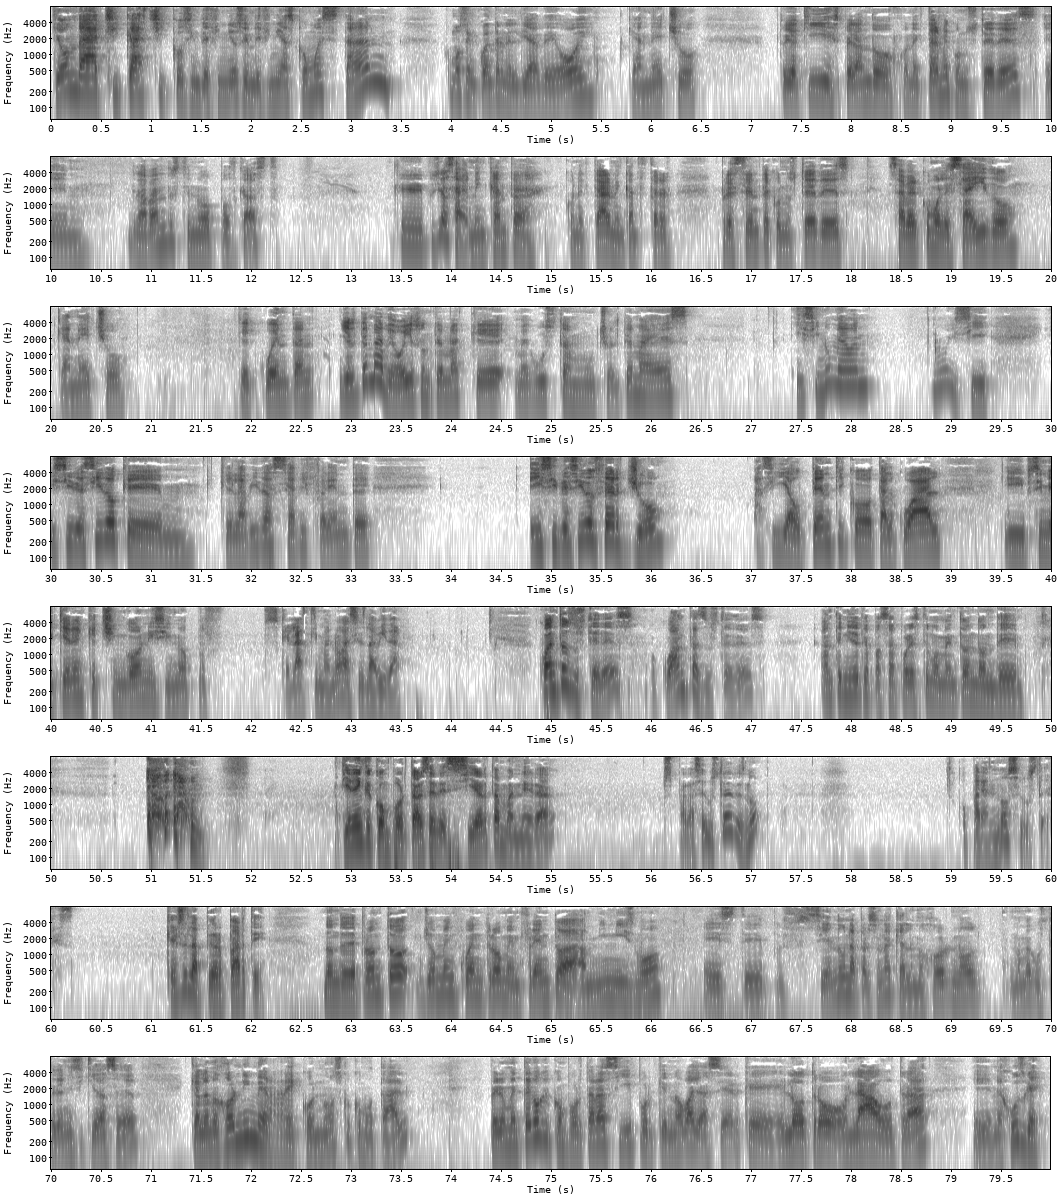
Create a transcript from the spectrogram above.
¿Qué onda, chicas, chicos, indefinidos e indefinidas? ¿Cómo están? ¿Cómo se encuentran el día de hoy? ¿Qué han hecho? Estoy aquí esperando conectarme con ustedes, eh, grabando este nuevo podcast. Que, pues ya saben, me encanta conectar, me encanta estar presente con ustedes, saber cómo les ha ido, qué han hecho, qué cuentan. Y el tema de hoy es un tema que me gusta mucho. El tema es, ¿y si no me aman? ¿No? ¿Y si, y si decido que, que la vida sea diferente? ¿Y si decido ser yo? Así, auténtico, tal cual. Y si me quieren, qué chingón. Y si no, pues, pues qué lástima, ¿no? Así es la vida. ¿Cuántos de ustedes, o cuántas de ustedes, han tenido que pasar por este momento en donde tienen que comportarse de cierta manera pues, para ser ustedes, ¿no? O para no ser ustedes. Que esa es la peor parte. Donde de pronto yo me encuentro, me enfrento a, mí mismo, este, pues siendo una persona que a lo mejor no, no me gustaría ni siquiera ser, que a lo mejor ni me reconozco como tal, pero me tengo que comportar así porque no vaya a ser que el otro o la otra eh, me juzgue.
